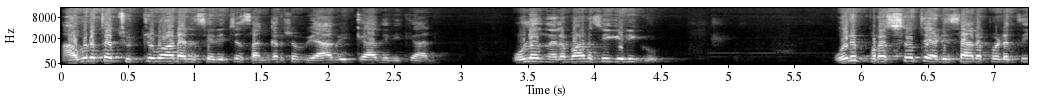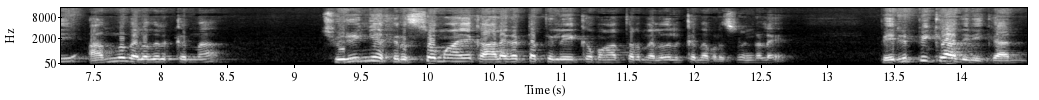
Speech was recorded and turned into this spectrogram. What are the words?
അവിടുത്തെ ചുറ്റുപാടനുസരിച്ച് സംഘർഷം വ്യാപിക്കാതിരിക്കാൻ ഉള്ള നിലപാട് സ്വീകരിക്കൂ. ഒരു പ്രശ്നത്തെ അടിസ്ഥാനപ്പെടുത്തി അന്ന് നിലനിൽക്കുന്ന ചുരുങ്ങിയ ഹ്രസ്വമായ കാലഘട്ടത്തിലേക്ക് മാത്രം നിലനിൽക്കുന്ന പ്രശ്നങ്ങളെ പെരുപ്പിക്കാതിരിക്കാൻ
